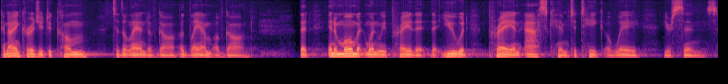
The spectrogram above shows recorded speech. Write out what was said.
can I encourage you to come to the land of God, Lamb of God? That in a moment when we pray, that, that you would pray and ask Him to take away your sins.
